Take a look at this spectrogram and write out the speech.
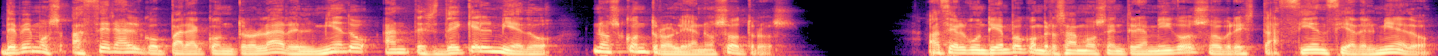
debemos hacer algo para controlar el miedo antes de que el miedo nos controle a nosotros. Hace algún tiempo conversamos entre amigos sobre esta ciencia del miedo.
